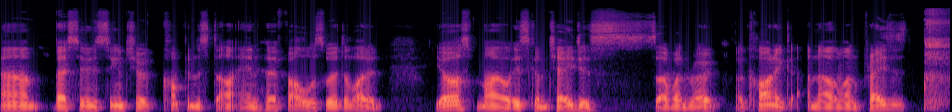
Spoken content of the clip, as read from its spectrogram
um, Bahsoon's signature confidence style, and her followers were delighted. Your smile is contagious, someone wrote. Iconic, another one praises.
